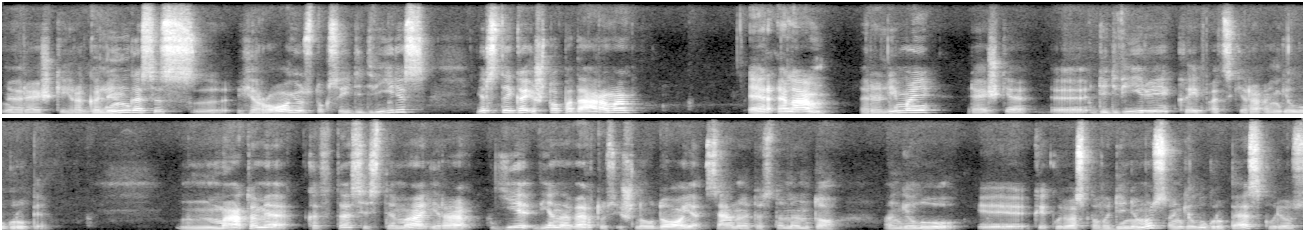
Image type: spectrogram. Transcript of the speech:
reiškia yra galingasis herojus, toksai didvyris. Ir staiga iš to padaroma Er Elam. Erelimai reiškia e, didvyriai kaip atskira angelų grupė matome, kad ta sistema yra, ji viena vertus išnaudoja Senojo testamento angelų e, kai kuriuos pavadinimus, angelų grupės, kurios,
